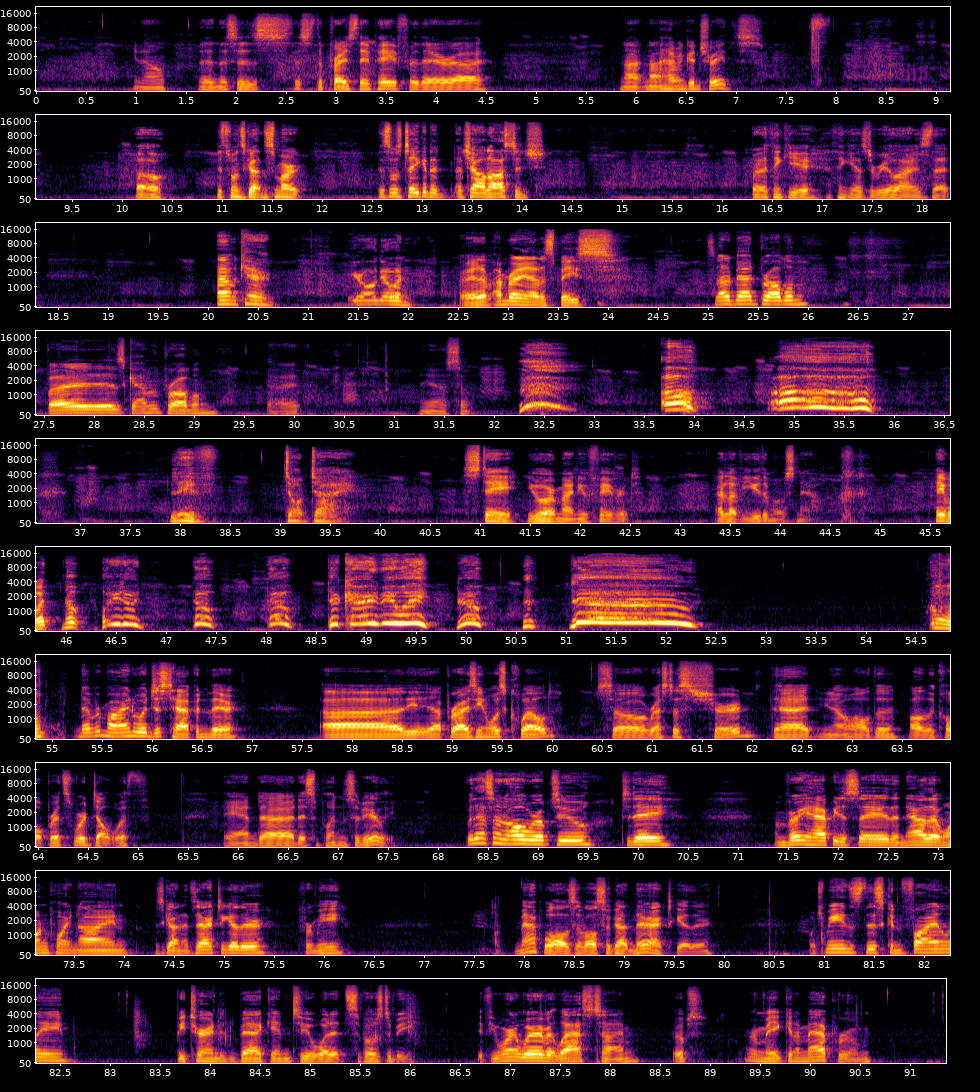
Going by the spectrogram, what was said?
You know, and this is this is the price they pay for their uh, not not having good trades. Uh oh. This one's gotten smart. This one's taking a, a child hostage. But I think he I think he has to realize that I don't care. You're all going. Alright, I'm, I'm running out of space. It's not a bad problem. But it is kind of a problem. Alright. Yeah, so Oh! Oh! Live. Don't die. Stay, you are my new favorite. I love you the most now. hey, what? No, what are you doing? No, no, they're carrying me away. No, uh, no. Oh, never mind what just happened there. Uh, the uprising was quelled, so rest assured that you know all the all the culprits were dealt with and uh, disciplined severely. But that's not all we're up to today. I'm very happy to say that now that 1.9 has gotten its act together, for me, map walls have also gotten their act together, which means this can finally be turned back into what it's supposed to be. If you weren't aware of it last time, oops, we're making a map room,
